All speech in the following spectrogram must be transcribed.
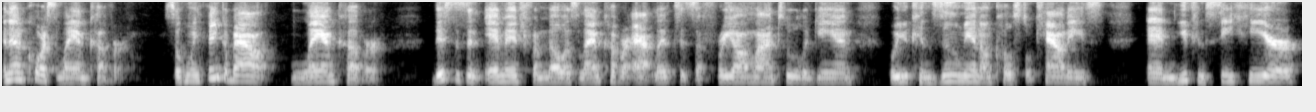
And then of course, land cover. So when we think about land cover, This is an image from NOAA's Land Cover Atlas. It's a free online tool again, where you can zoom in on coastal counties. And you can see here,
